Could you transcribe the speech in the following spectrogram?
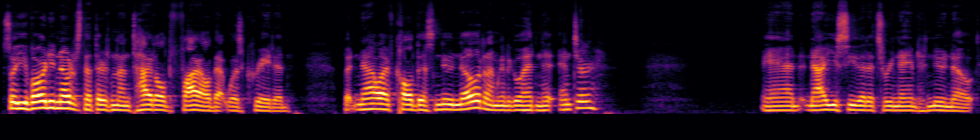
So you've already noticed that there's an untitled file that was created, but now I've called this new note, and I'm going to go ahead and hit enter. And now you see that it's renamed new note.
